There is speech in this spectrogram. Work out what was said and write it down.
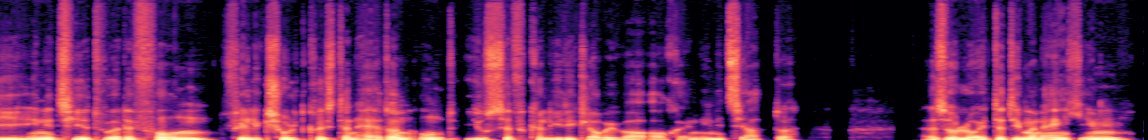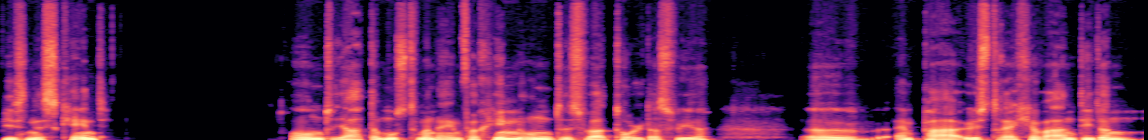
die initiiert wurde von Felix Schult, Christian Heidorn und Youssef Khalidi, glaube ich, war auch ein Initiator. Also Leute, die man eigentlich im Business kennt. Und ja, da musste man einfach hin und es war toll, dass wir äh, ein paar Österreicher waren, die dann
